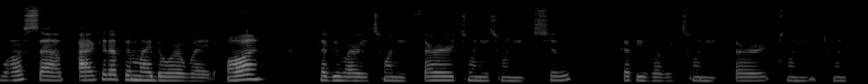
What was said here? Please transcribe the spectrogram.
What's up? I get up in my doorway on February 23rd, 2022. February 23rd, 2020.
